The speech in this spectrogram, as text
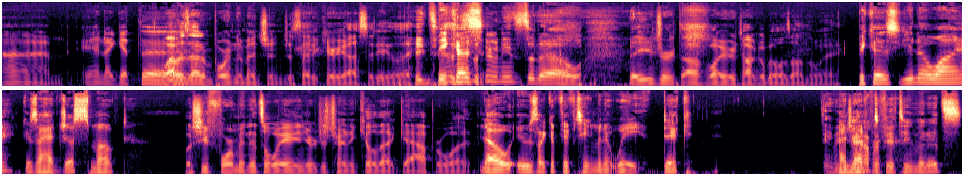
Um, and I get the. Why was that important to mention? Just out of curiosity, like Because- who needs to know that you jerked off while your Taco Bell was on the way? Because you know why? Because I had just smoked. Was she four minutes away and you were just trying to kill that gap, or what? No, it was like a 15 minute wait, dick. You jerked Enough off for 15 minutes.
